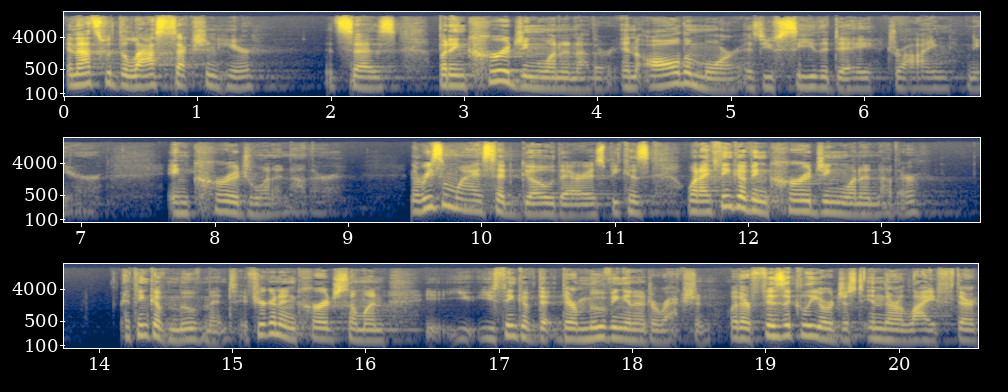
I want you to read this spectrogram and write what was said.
And that's with the last section here. It says, but encouraging one another, and all the more as you see the day drawing near. Encourage one another. The reason why I said go there is because when I think of encouraging one another, I think of movement. If you're going to encourage someone, you, you think of that they're moving in a direction, whether physically or just in their life, they're,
